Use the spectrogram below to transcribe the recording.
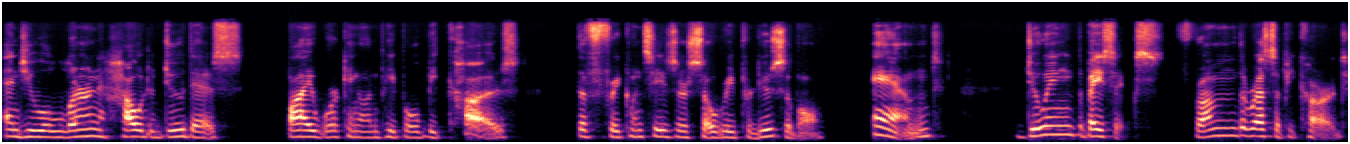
And you will learn how to do this by working on people because the frequencies are so reproducible. And doing the basics from the recipe card,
